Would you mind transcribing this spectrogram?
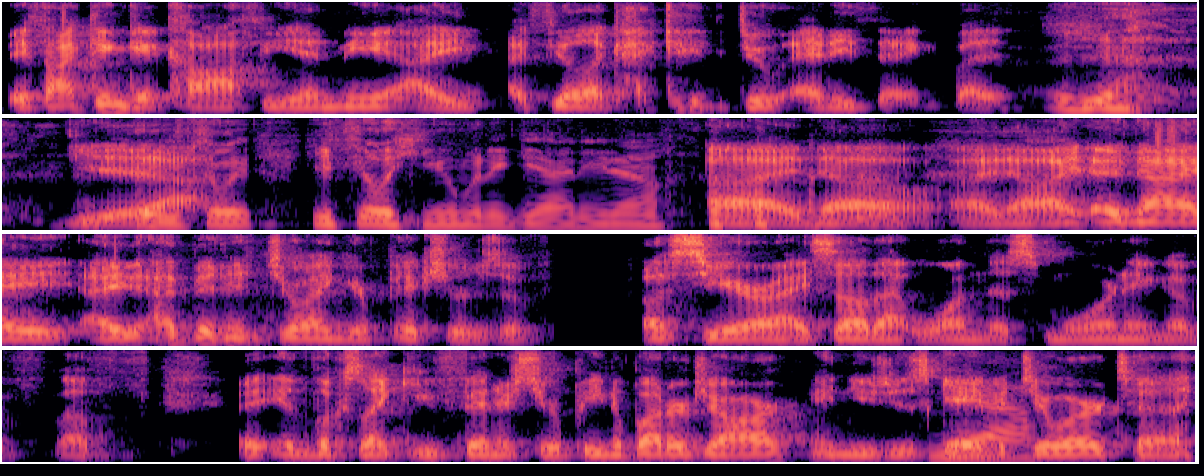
if I can get coffee in me, I I feel like I can do anything, but yeah yeah, you feel you feel human again. You know. I know, I know, I, and I, I I've been enjoying your pictures of of Sierra. I saw that one this morning of of it looks like you finished your peanut butter jar and you just gave yeah. it to her to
